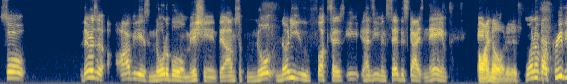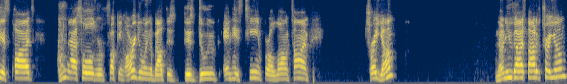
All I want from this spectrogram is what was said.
So there is an obvious notable omission that I'm sup- no none of you fucks has e- has even said this guy's name. oh I know what it is One of our previous pods, you assholes were fucking arguing about this this dude and his team for a long time. Trae Young. None of you guys thought of Trae Young.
